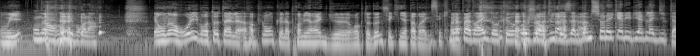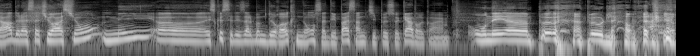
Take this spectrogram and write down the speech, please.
Oui. On est en roue libre là. Et on est en roue libre total. Rappelons que la première règle du Rocktogone, c'est qu'il n'y a pas de règle. C'est qu'il n'y a pas de règle. Donc euh, aujourd'hui, des albums sur lesquels il y a de la guitare, de la saturation. Mais euh, est-ce que c'est des albums de rock? Non, ça dépasse un petit peu ce cadre quand même. On est un peu, un peu au-delà, on va dire.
